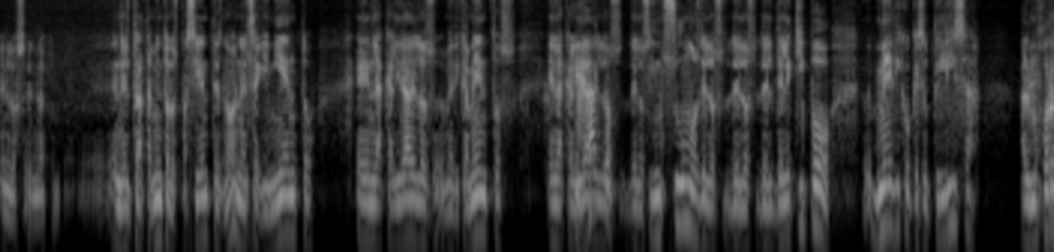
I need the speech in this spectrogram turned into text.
en, los, en, el tratamiento de los pacientes, ¿no? En el seguimiento, en la calidad de los medicamentos, en la calidad de los de los insumos de los de los del equipo médico que se utiliza a lo mejor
